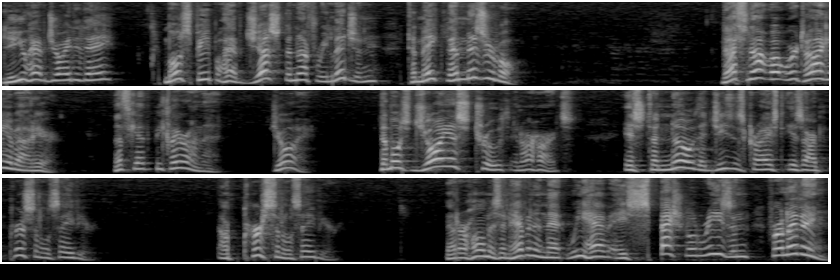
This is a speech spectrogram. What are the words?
Do you have joy today? Most people have just enough religion to make them miserable. That's not what we're talking about here. Let's get be clear on that. Joy. The most joyous truth in our hearts is to know that Jesus Christ is our personal Savior. Our personal Savior. That our home is in heaven and that we have a special reason for living.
